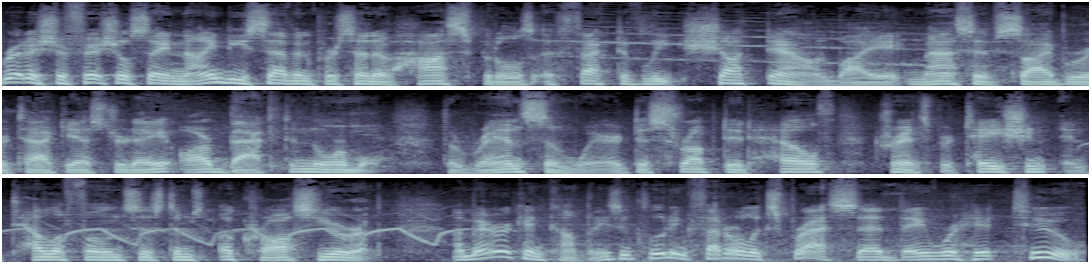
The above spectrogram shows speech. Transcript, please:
British officials say 97% of hospitals effectively shut down by a massive cyber attack yesterday are back to normal. The ransomware disrupted health, transportation, and telephone systems across Europe. American companies, including Federal Express, said they were hit too.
